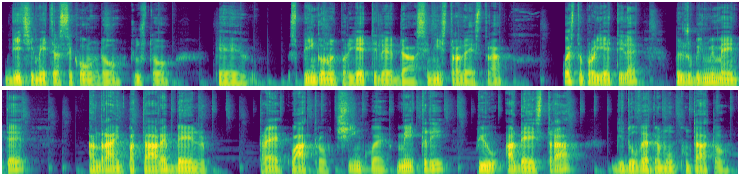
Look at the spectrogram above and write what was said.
10 metri al secondo, giusto? Che spingono il proiettile da sinistra a destra, questo proiettile presumibilmente andrà a impattare ben 3, 4, 5 metri più a destra di dove abbiamo puntato.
